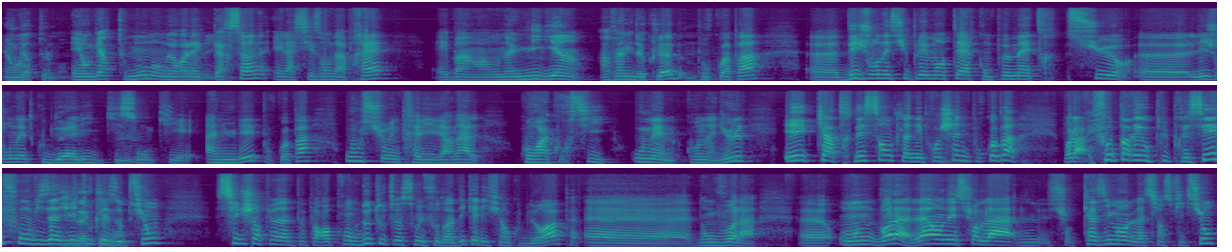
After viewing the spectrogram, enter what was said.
Et on garde tout le monde. et on garde tout le monde, on ne relègue Ligue. personne, et la saison d'après, eh ben, on a une Ligue 1 à 22 clubs, Mhm. pourquoi pas Euh, Des journées supplémentaires qu'on peut mettre sur euh, les journées de Coupe de la Ligue qui, Mhm. sont, qui est annulée, pourquoi pas Ou sur une trêve hivernale qu'on raccourcit ou même qu'on annule. Et quatre descentes l'année prochaine, pourquoi pas Voilà, il faut parer au plus pressé, il faut envisager toutes les options. Si le championnat ne peut pas reprendre, de toute façon, il faudra déqualifier en Coupe d'Europe. Euh, donc voilà. Euh, on, voilà, là, on est sur, la, sur quasiment de la science-fiction,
